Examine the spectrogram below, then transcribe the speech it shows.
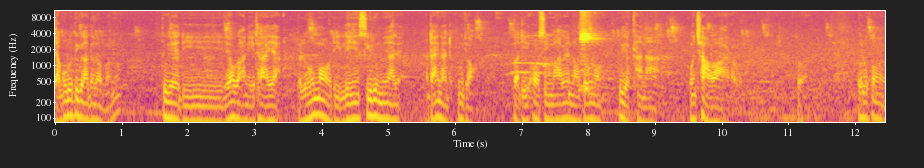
ဒါကိုလို့သိရတယ်လို့ပေါ့နော်သူရဲ့ဒီယောဂအနေထားအရဘလို့မောဒီလေရင်စီးလို့မရတဲ့အတိုင်းအတာတစ်ခုကြောင့်သူကဒီအော်စီမှာပဲနောက်ဆုံးတော့သူ့ရဲ့ခန္ဓာဝင်ချသွားရတော့ဆိုတော့ဘယ်လိုကောင်းလဲ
